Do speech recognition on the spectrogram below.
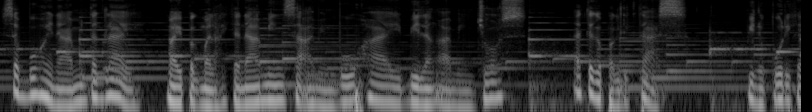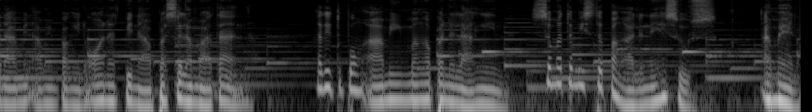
sa buhay na aming taglay. May pagmalaki ka namin sa aming buhay bilang aming Diyos at tagapagligtas. Pinupuri ka namin aming Panginoon at pinapasalamatan. At ito pong aming mga panalangin sa matamis na pangalan ni Jesus. Amen.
